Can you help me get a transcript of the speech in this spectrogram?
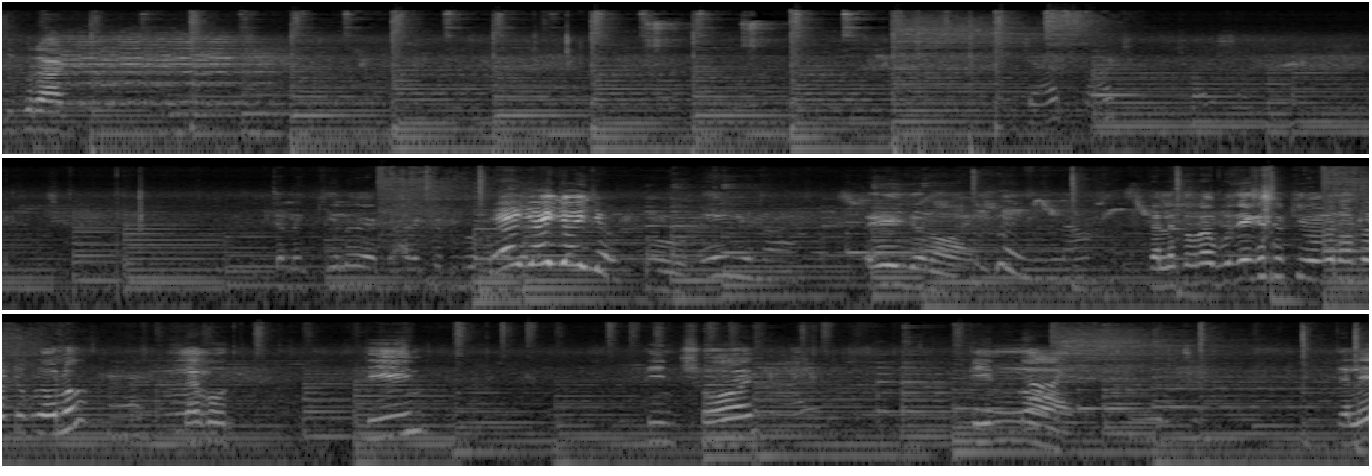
কি করে আট? এই যে এই যে এই এই নয়। তাহলে তোমরা বুঝে গেছো কীভাবে নটা টুকরো হলো? দেখো তিন তিন ছয় তিন নয়। তাহলে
